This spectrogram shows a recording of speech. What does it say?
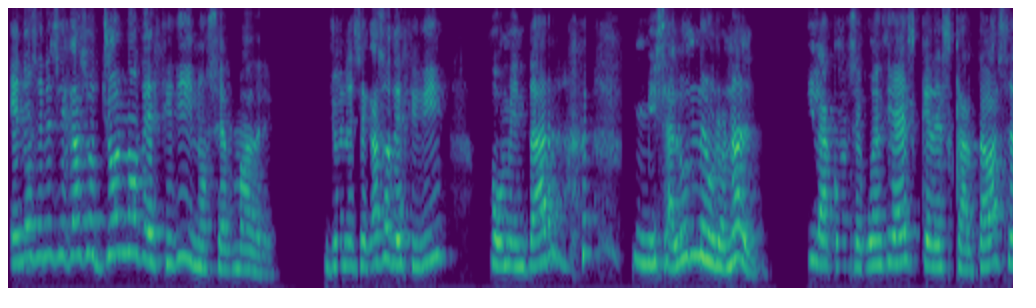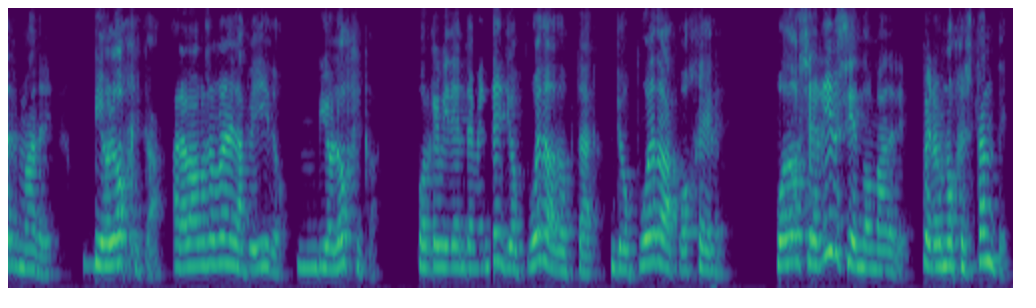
Entonces, en ese caso, yo no decidí no ser madre. Yo en ese caso decidí fomentar mi salud neuronal. Y la consecuencia es que descartaba ser madre. Biológica. Ahora vamos a poner el apellido. Biológica. porque evidentemente yo puedo adoptar, yo puedo acoger, puedo seguir siendo madre, pero no gestante.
